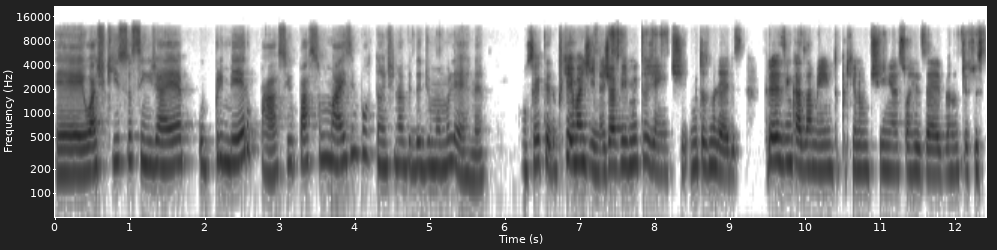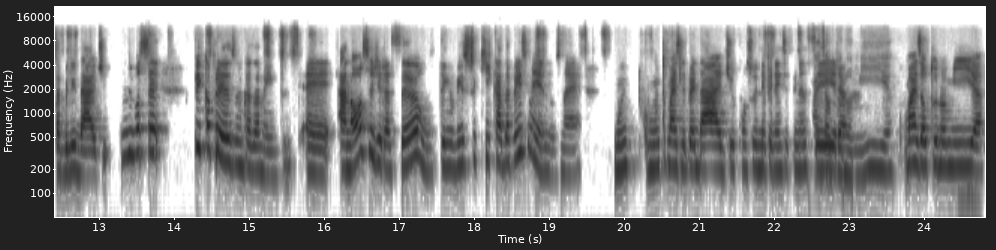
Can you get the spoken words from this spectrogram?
é, eu acho que isso assim já é o primeiro passo e o passo mais importante na vida de uma mulher, né? Com certeza, porque imagina, já vi muita gente, muitas mulheres presas em casamento porque não tinha sua reserva, não tinha sua estabilidade. E você fica preso em casamento. É, a nossa geração, tenho visto que cada vez menos, né? Muito, com muito mais liberdade, com sua independência financeira. Mais autonomia. Mais autonomia.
